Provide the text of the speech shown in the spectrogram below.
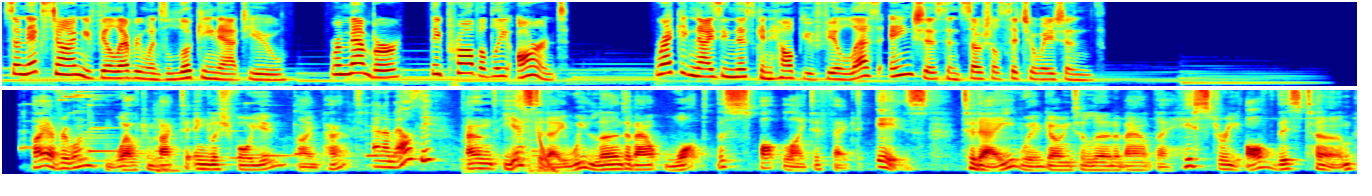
So next time you feel everyone's looking at you, remember they probably aren't. Recognizing this can help you feel less anxious in social situations. Hi everyone, welcome back to English for You. I'm Pat. And I'm Elsie. And yesterday we learned about what the spotlight effect is. Today we're going to learn about the history of this term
